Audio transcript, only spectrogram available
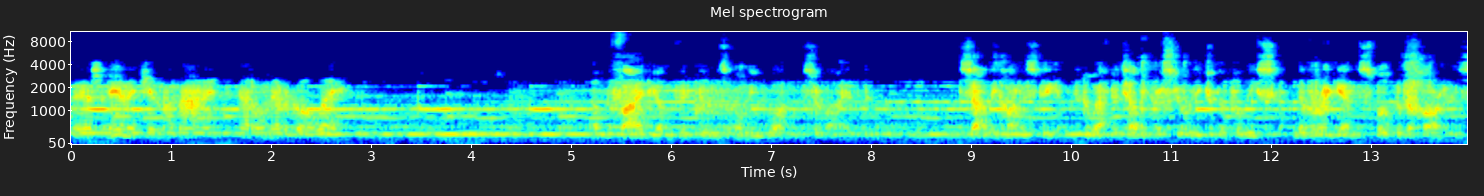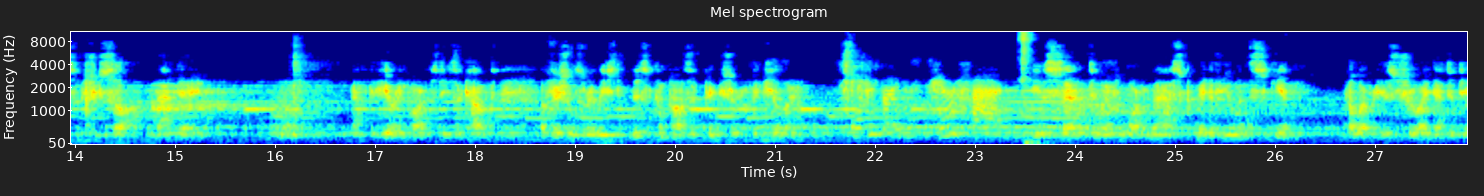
There's an image in my mind that'll never go away. Of the five young victims, only one survived. Sally Hardesty, who after telling her story to the police, never again spoke of the horrors she saw that day. After hearing Hardesty's account, officials released this composite picture of the killer. Everybody was terrified. He is said to have worn a mask made of human skin. However, his true identity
